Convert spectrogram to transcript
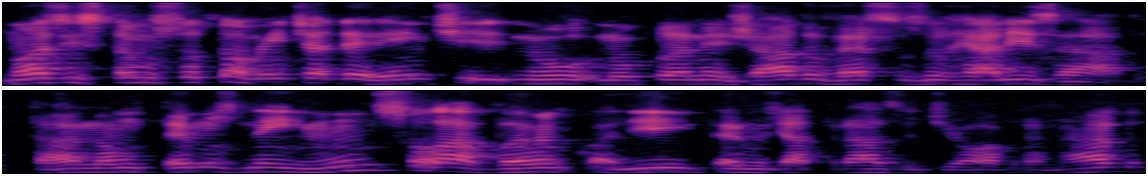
nós estamos totalmente aderente no, no, planejado versus o realizado. Tá? Não temos nenhum solavanco ali em termos de atraso de obra, nada.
